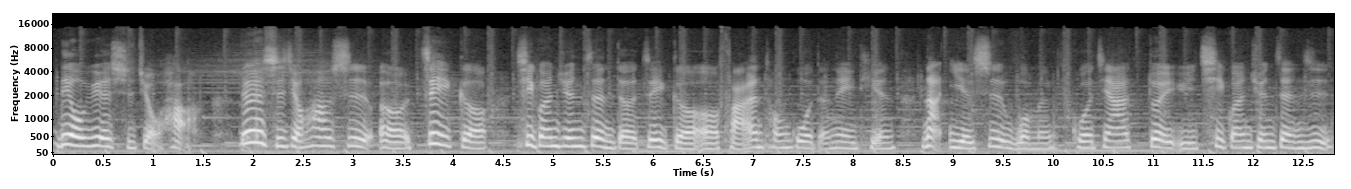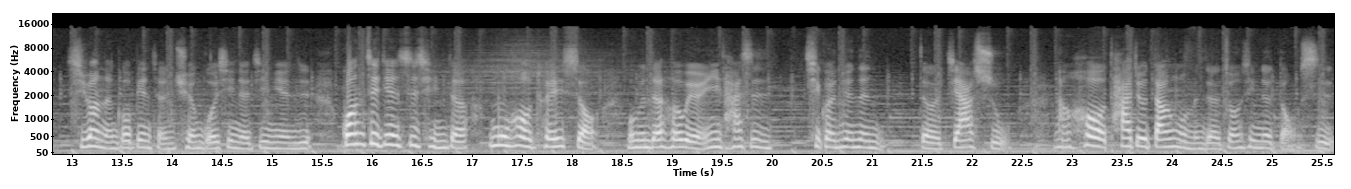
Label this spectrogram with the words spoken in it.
六月十九号。六月十九号是呃这个器官捐赠的这个呃法案通过的那一天。那也是我们国家对于器官捐赠日，希望能够变成全国性的纪念日。光这件事情的幕后推手，我们的何委员，因为他是器官捐赠的家属，然后他就当我们的中心的董事。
